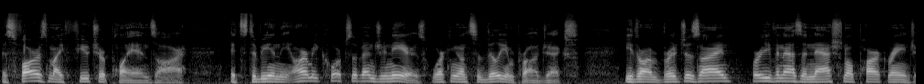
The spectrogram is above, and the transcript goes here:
As far as my future plans are, it's to be in the Army Corps of Engineers working on civilian projects, either on bridge design or even as a National Park Ranger.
